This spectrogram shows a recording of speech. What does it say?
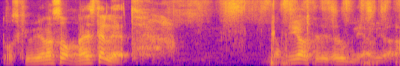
Då ska vi göra sådana istället. De är ju alltid lite roliga att göra.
